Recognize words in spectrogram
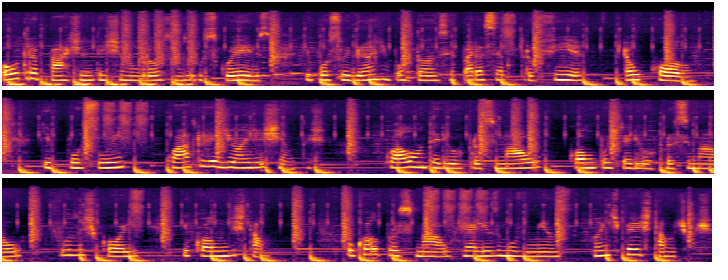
Outra parte do intestino grosso dos coelhos que possui grande importância para a secotrofia é o cólon, que possui quatro regiões distintas: cólon anterior proximal, cólon posterior proximal, fuso escole e cólon distal. O colo proximal realiza movimentos antiperistálticos,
